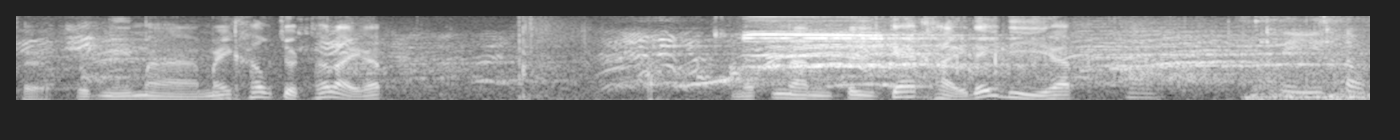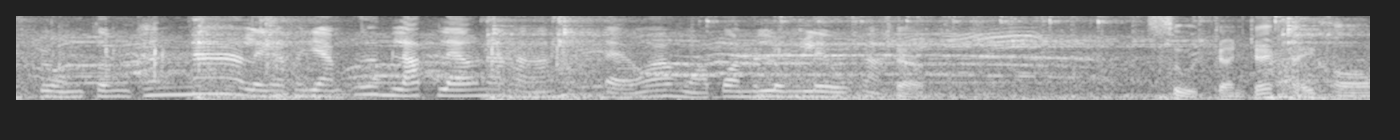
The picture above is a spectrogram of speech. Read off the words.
เสิร์ฟลูกนี้มาไม่เข้าจุดเท่าไหร่ครับนกนันตีแก้ไขได้ดีครับค่ะตีตกลงตรงข้างหน้าเลยค่ะพยายามเอื้อมรับแล้วนะคะ แต่ว่าหัวบอลมันลงเร็วค่ะครับสูตรการแก้ไขของ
